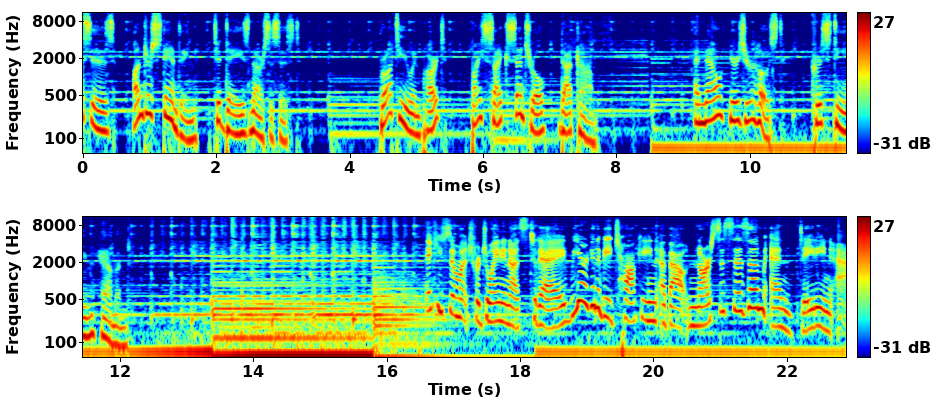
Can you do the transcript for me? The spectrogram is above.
This is Understanding Today's Narcissist. Brought to you in part by PsychCentral.com. And now here's your host, Christine Hammond. Thank you so much for joining us today. We are going to be talking about narcissism and dating apps.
